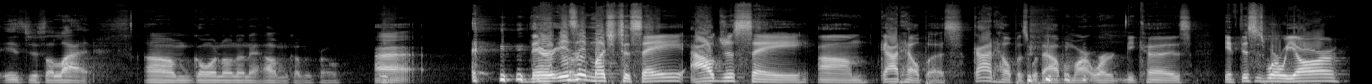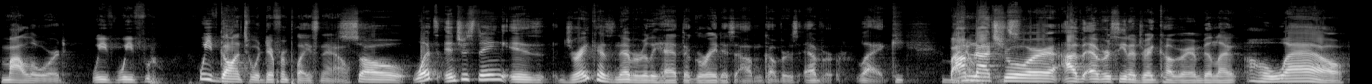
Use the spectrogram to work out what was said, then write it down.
it's just a lot um, going on on that album cover, bro. Uh, there isn't much to say. I'll just say, um, God help us. God help us with album artwork because if this is where we are, my lord, we've we've we've gone to a different place now. So what's interesting is Drake has never really had the greatest album covers ever. Like I'm no not sure I've ever seen a Drake cover and been like, oh wow,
